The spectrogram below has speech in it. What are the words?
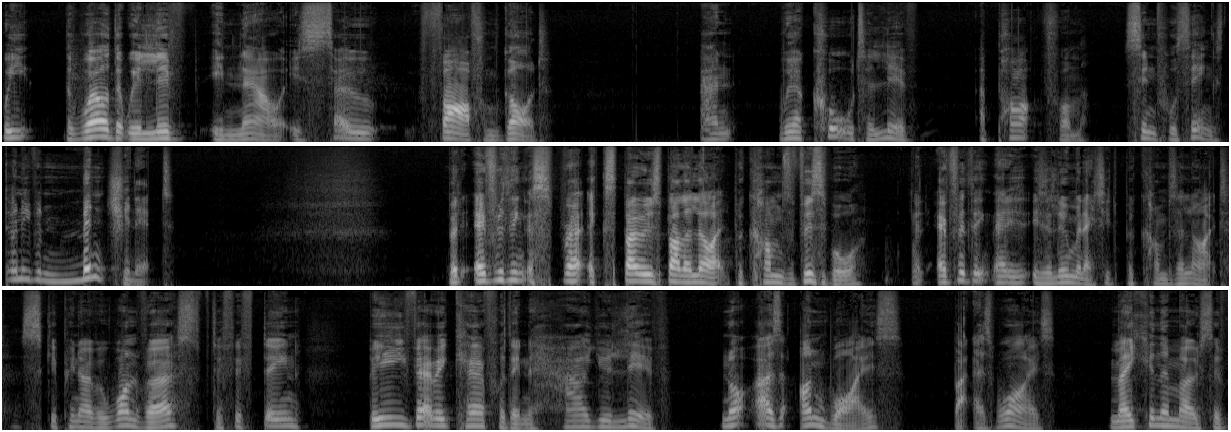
We, the world that we live in now is so far from God, and we are called to live apart from sinful things. Don't even mention it. But everything exposed by the light becomes visible, and everything that is illuminated becomes a light. Skipping over one verse to 15, be very careful then how you live not as unwise, but as wise, making the most of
